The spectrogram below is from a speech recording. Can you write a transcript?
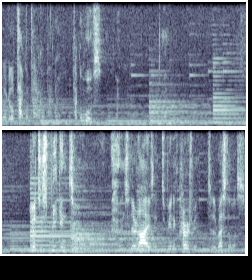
like a little pack, a pack, a pack, a pack of wolves. You know, to speak into, into their lives and to be an encouragement to the rest of us.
